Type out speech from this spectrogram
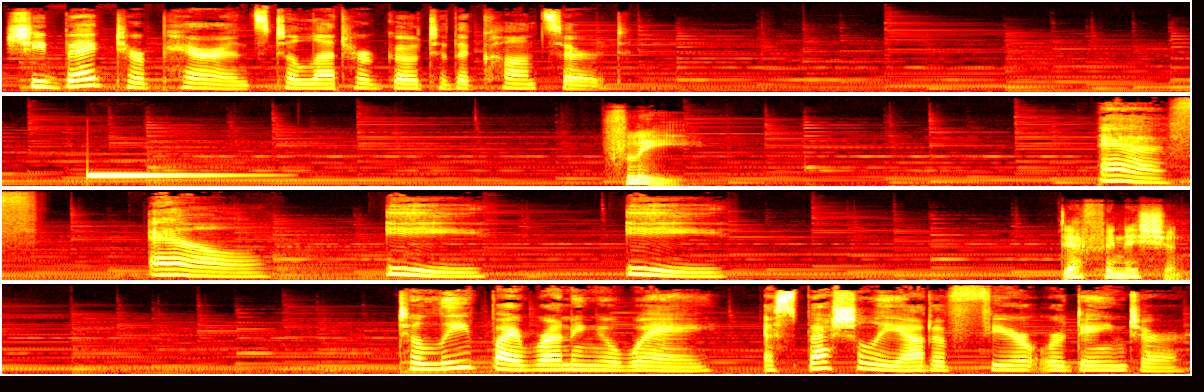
She begged her parents to let her go to the concert. Flee F L E E Definition To leave by running away, especially out of fear or danger.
